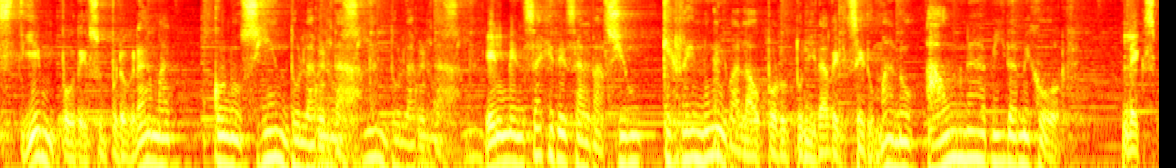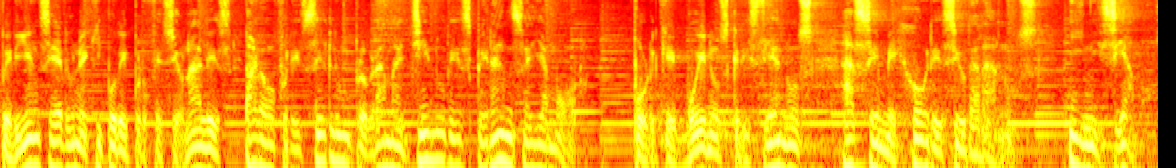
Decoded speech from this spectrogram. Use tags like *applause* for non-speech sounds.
Es tiempo de su programa Conociendo la verdad. Conociendo la verdad. El mensaje de salvación que renueva la oportunidad del ser humano a una vida mejor. La experiencia de un equipo de profesionales para ofrecerle un programa lleno de esperanza y amor. Porque buenos cristianos hacen mejores ciudadanos. Iniciamos.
